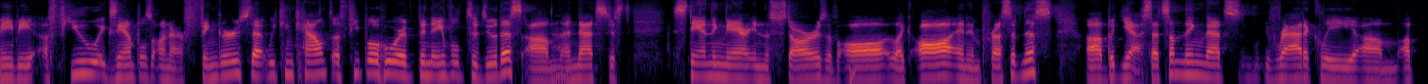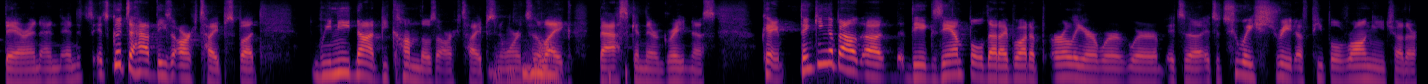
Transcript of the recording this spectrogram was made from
maybe a few examples on our fingers that we can count of people who have been able to do this um, and that's just standing there in the stars of awe like awe and impressiveness. Uh, but yes that's something that's radically um, up there and, and and it's, it's good to have these archetypes but we need not become those archetypes in order to no. like bask in their greatness. Okay thinking about uh, the example that i brought up earlier where where it's a it's a two-way street of people wronging each other.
